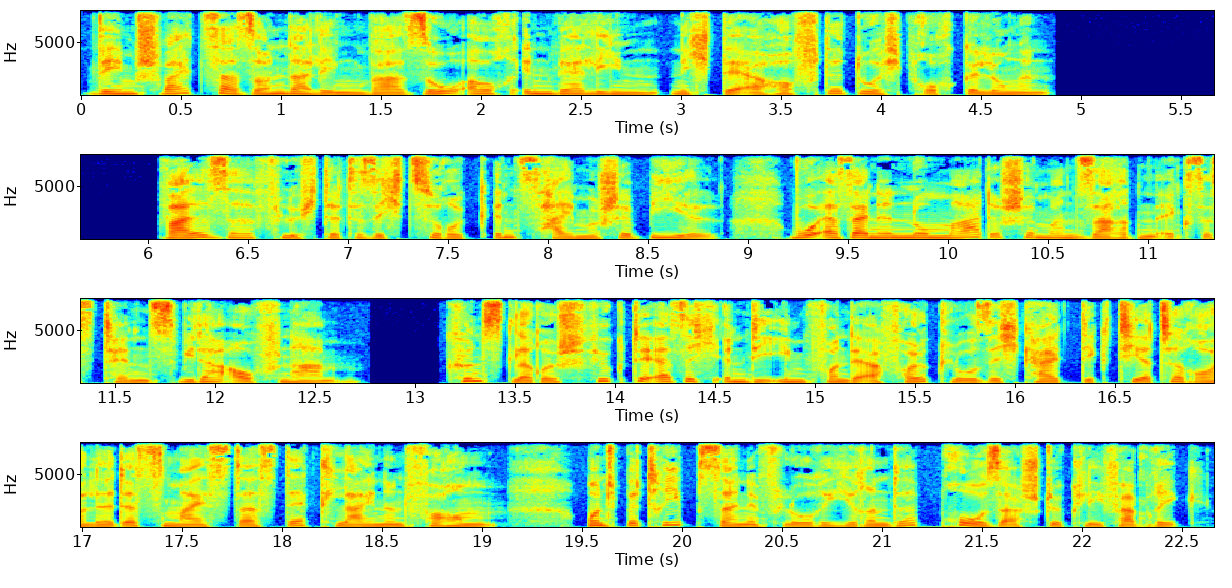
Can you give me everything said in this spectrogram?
Dem Schweizer Sonderling war so auch in Berlin nicht der erhoffte Durchbruch gelungen. Walser flüchtete sich zurück ins heimische Biel, wo er seine nomadische Mansardenexistenz wieder aufnahm. Künstlerisch fügte er sich in die ihm von der Erfolglosigkeit diktierte Rolle des Meisters der kleinen Form und betrieb seine florierende Prosastückli-Fabrik.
